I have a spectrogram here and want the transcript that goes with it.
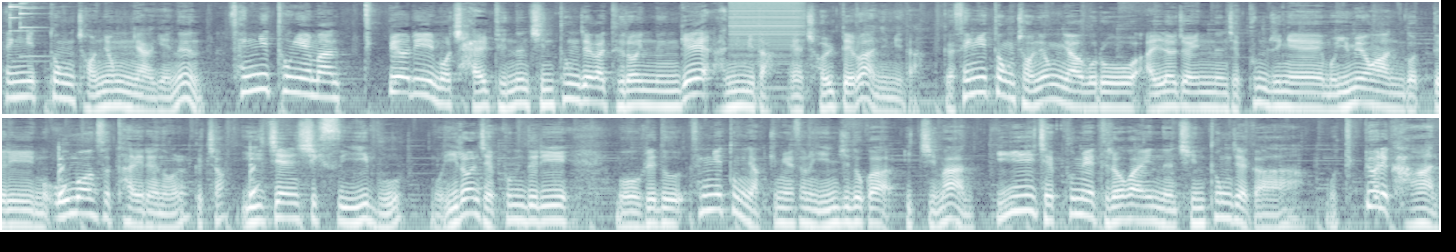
생리통 전용약에는 생리통에만 특별히 뭐 잘 듣는 진통제가 들어있는 게 아닙니다. 예, 절대로 아닙니다. 그러니까 생리통 전용 약으로 알려져 있는 제품 중에 뭐 유명한 것들이 뭐 오먼스 타이레놀, 그쵸? 이젠6 2부 뭐 이런 제품들이 뭐 그래도 생리통 약 중에서는 인지도가 있지만 이 제품에 들어가 있는 진통제가 뭐 특별히 강한,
